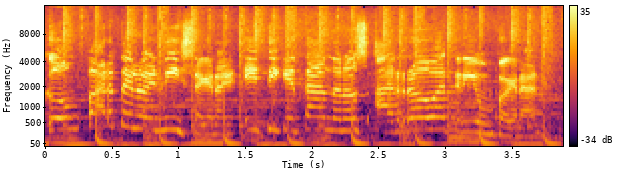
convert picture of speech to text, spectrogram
compártelo en Instagram etiquetándonos arroba triunfagran.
